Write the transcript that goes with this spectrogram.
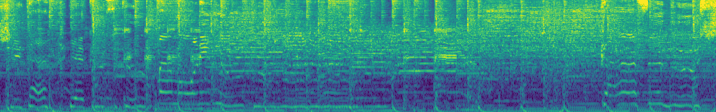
した。約束守り抜く。霞む蜃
